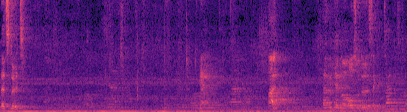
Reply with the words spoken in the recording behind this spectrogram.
Let's do it. Yeah. Fine. And we can also the second time as well.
